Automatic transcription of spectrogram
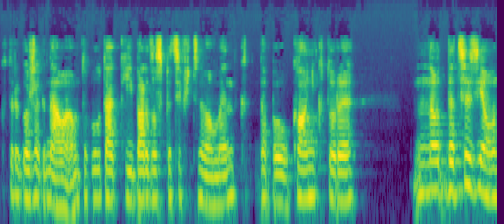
którego żegnałam, to był taki bardzo specyficzny moment. To był koń, który no, decyzją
